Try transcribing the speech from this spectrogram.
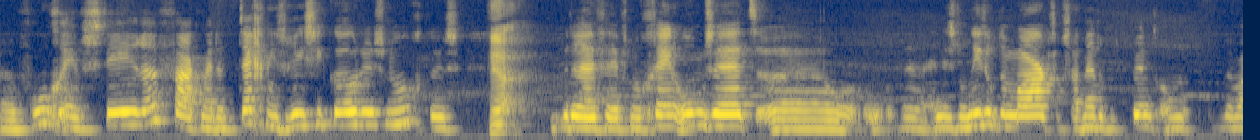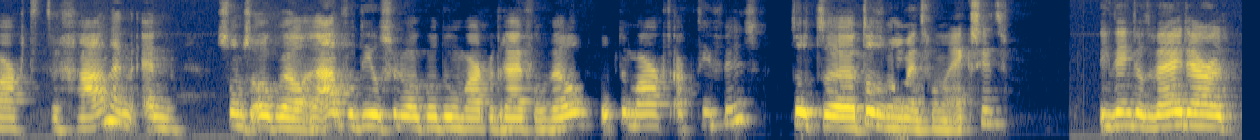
uh, vroeg investeren, vaak met een technisch risico dus nog. Dus ja. het bedrijf heeft nog geen omzet uh, en is nog niet op de markt of staat net op het punt om op de markt te gaan. En, en soms ook wel, een aantal deals zullen we ook wel doen waar het bedrijf al wel op de markt actief is, tot, uh, tot het moment van een exit. Ik denk dat wij daar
